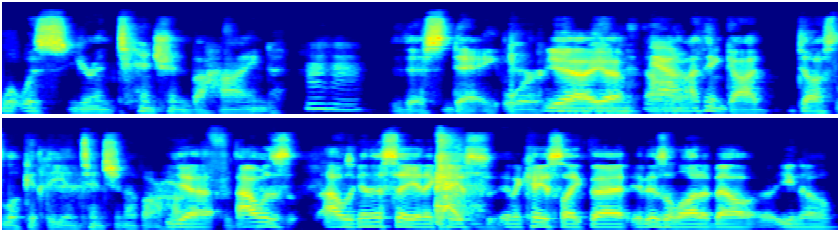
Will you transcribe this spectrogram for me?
what was your intention behind Mm-hmm. this day or Yeah, you know yeah. what I, mean? Yeah. Um, I think god does look at the intention of our heart Yeah. I was I was gonna say in a case in a case like that, it is a lot about you know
